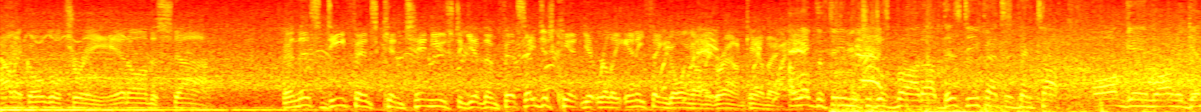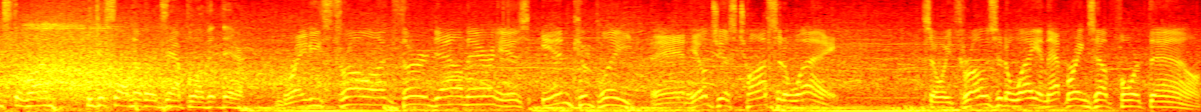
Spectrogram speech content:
Alec Ogletree in on the stop. And this defense continues to give them fits. They just can't get really anything going on the ground, can they? I love the theme that you just brought up. This defense has been tough all game long against the run. We just saw another example of it there. Brady's throw on third down there is incomplete. And he'll just toss it away. So he throws it away, and that brings up fourth down.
